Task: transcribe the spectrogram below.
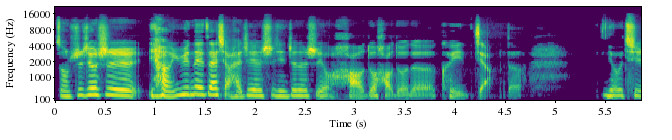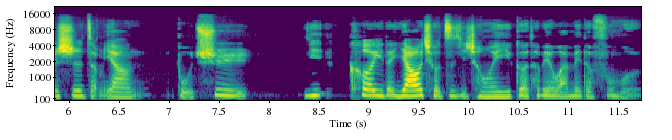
总之就是 养育内在小孩这件事情真的是有好多好多的可以讲的，尤其是怎么样不去一刻意的要求自己成为一个特别完美的父母，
